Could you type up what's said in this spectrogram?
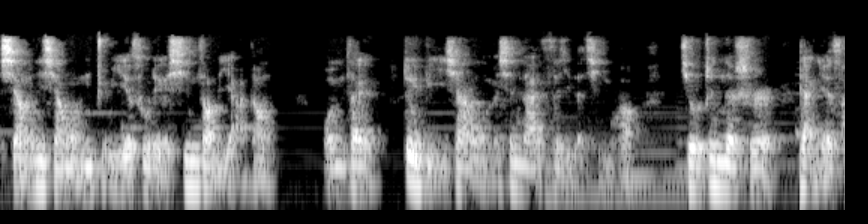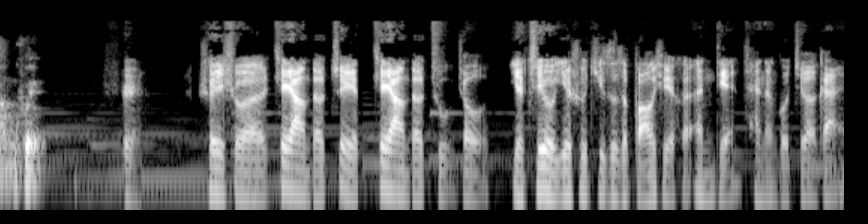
想一想我们主耶稣这个新造的亚当，我们再对比一下我们现在自己的情况，就真的是感觉惭愧。所以说，这样的罪、这样的诅咒，也只有耶稣基督的宝血和恩典才能够遮盖。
